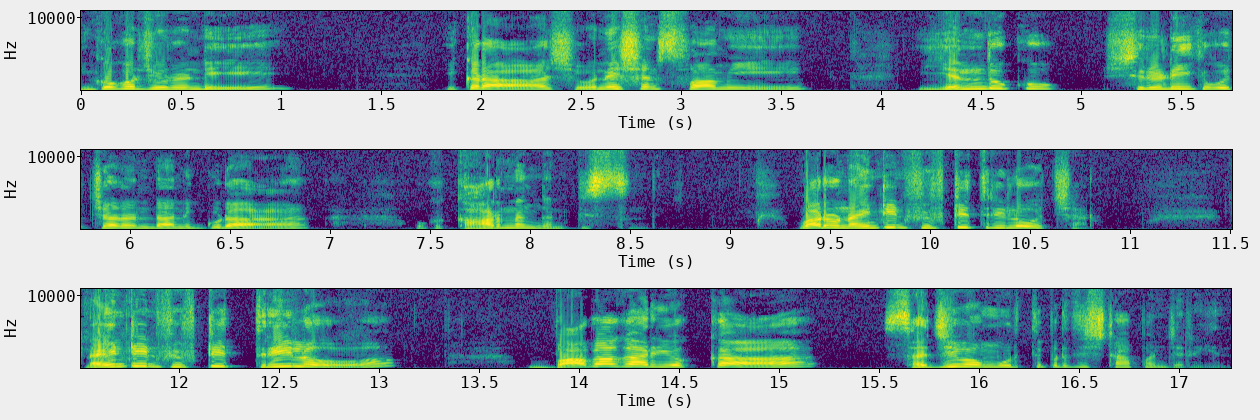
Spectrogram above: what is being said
ఇంకొకటి చూడండి ఇక్కడ శివనేశ్వర స్వామి ఎందుకు షిరిడీకి వచ్చాడనడానికి కూడా ఒక కారణం కనిపిస్తుంది. వారు నైన్టీన్ ఫిఫ్టీ త్రీలో వచ్చారు. నైన్టీన్ ఫిఫ్టీ త్రీలో బాబా గారి యొక్క సజీవమూర్తి ప్రతిష్టాపన జరిగింది.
